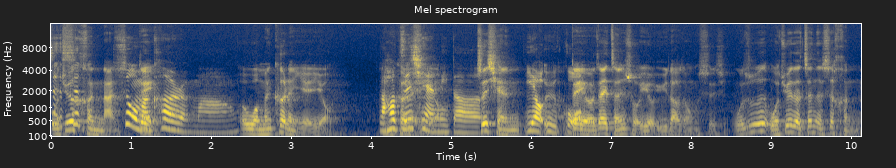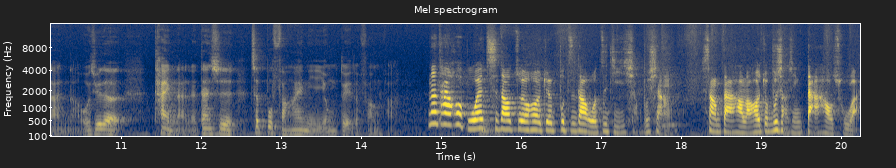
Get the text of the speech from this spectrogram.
我觉得很难。是我们对客人吗？呃我们客人也有，然后之前你的之前也有遇过，对，我在诊所也有遇到这种事情。我说，我觉得真的是很难呐、我觉得太难了，但是这不妨碍你用对的方法。那他会不会吃到最后就不知道我自己想不想上大号，然后就不小心大号出来？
